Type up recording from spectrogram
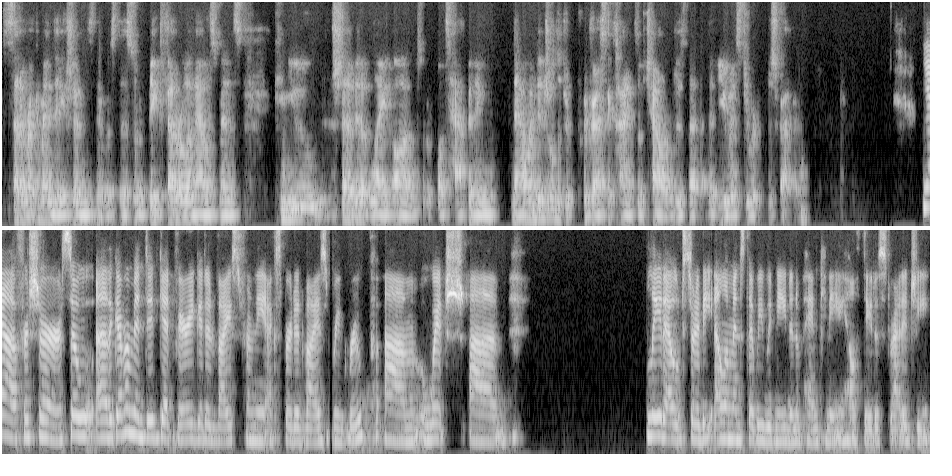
set of recommendations, there was the sort of big federal announcements. Can you shed a bit of light on sort of what's happening now in digital to address the kinds of challenges that, that you and Stuart are describing? Yeah, for sure. So uh, the government did get very good advice from the expert advisory group, um, which um, laid out sort of the elements that we would need in a pan Canadian health data strategy.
